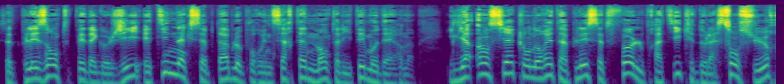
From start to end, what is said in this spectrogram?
Cette plaisante pédagogie est inacceptable pour une certaine mentalité moderne. Il y a un siècle, on aurait appelé cette folle pratique de la censure.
